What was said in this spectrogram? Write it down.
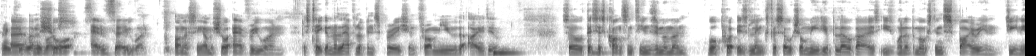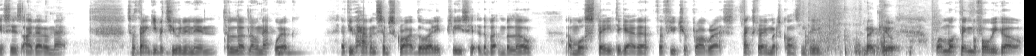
Thank you uh, I'm sure same, everyone, honestly, I'm sure everyone has taken the level of inspiration from you that I do. So this is Konstantin Zimmermann. We'll put his links for social media below, guys. He's one of the most inspiring geniuses I've ever met. So thank you for tuning in to Ludlow Network. If you haven't subscribed already, please hit the button below and we'll stay together for future progress. Thanks very much, Konstantin. Thank you. One more thing before we go.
